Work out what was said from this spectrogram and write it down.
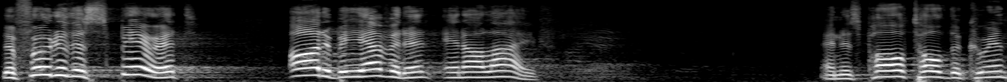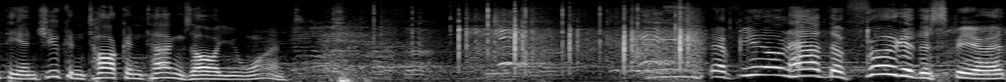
the fruit of the Spirit ought to be evident in our life. And as Paul told the Corinthians, you can talk in tongues all you want. If you don't have the fruit of the Spirit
